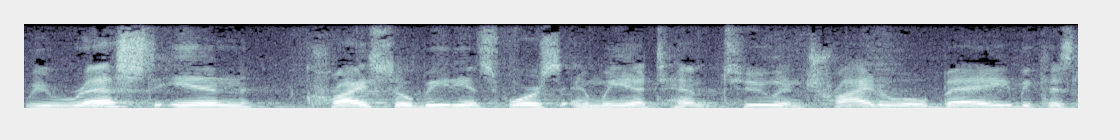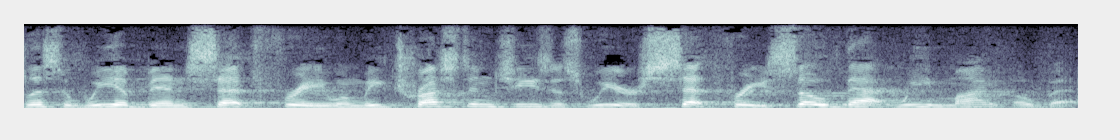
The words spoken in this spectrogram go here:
We rest in Christ's obedience for us and we attempt to and try to obey because, listen, we have been set free. When we trust in Jesus, we are set free so that we might obey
